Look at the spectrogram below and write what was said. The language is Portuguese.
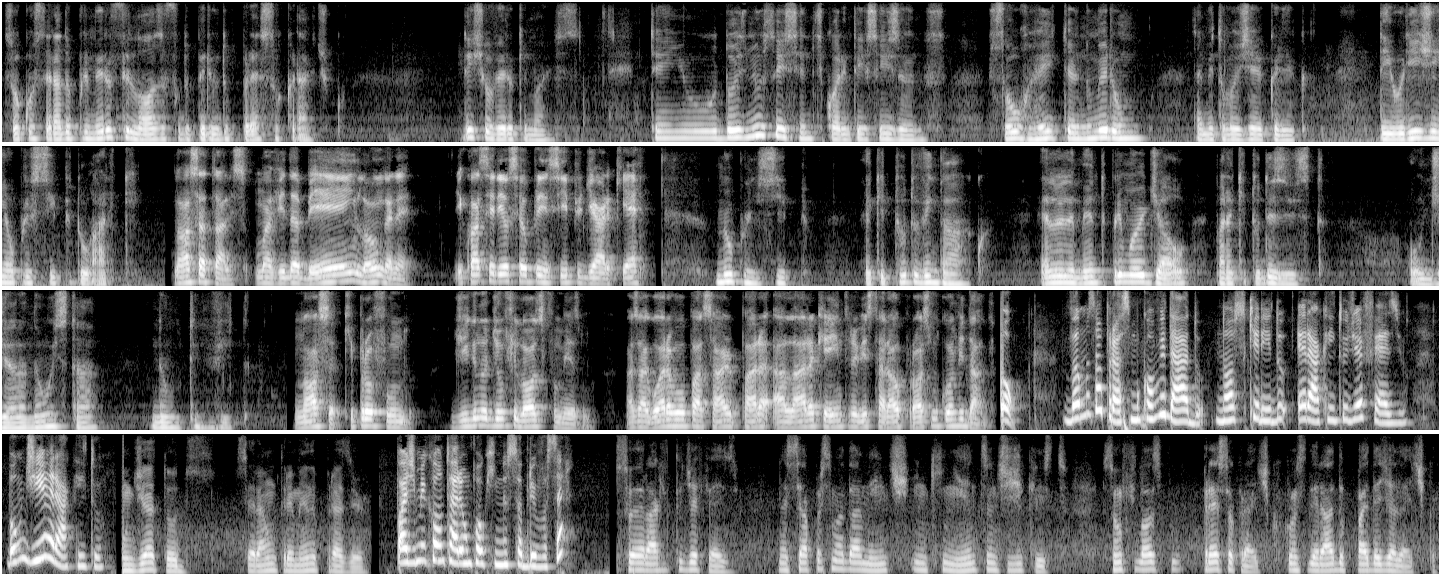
Sou considerado o primeiro filósofo do período pré-socrático. Deixa eu ver o que mais. Tenho 2.646 anos. Sou o hater número um da mitologia grega. Dei origem ao princípio do Arque nossa, Thales, uma vida bem longa, né? E qual seria o seu princípio de arqué? Meu princípio é que tudo vem da água. Ela é o elemento primordial para que tudo exista. Onde ela não está, não tem vida. Nossa, que profundo. Digno de um filósofo mesmo. Mas agora vou passar para a Lara que entrevistará o próximo convidado. Bom, vamos ao próximo convidado, nosso querido Heráclito de Efésio. Bom dia, Heráclito. Bom dia a todos. Será um tremendo prazer. Pode me contar um pouquinho sobre você? Sou Heráclito de Efésio. Nasci aproximadamente em 500 a.C. Sou um filósofo pré-socrático, considerado o pai da dialética.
